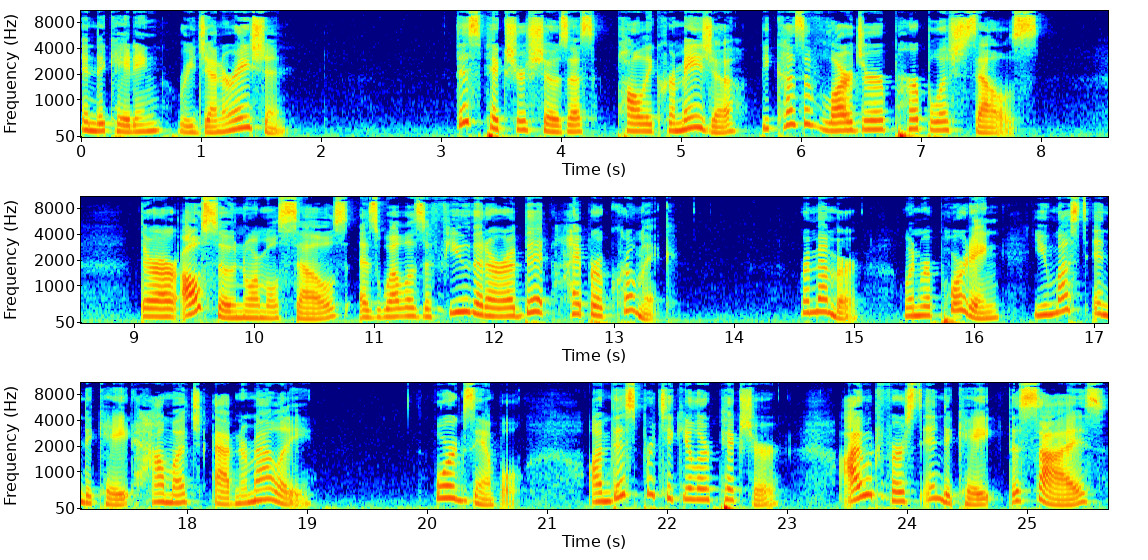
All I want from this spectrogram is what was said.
indicating regeneration. This picture shows us polychromasia because of larger purplish cells. There are also normal cells as well as a few that are a bit hyperchromic. Remember, when reporting, you must indicate how much abnormality. For example, on this particular picture, I would first indicate the size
